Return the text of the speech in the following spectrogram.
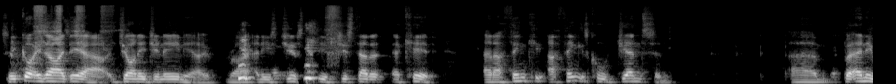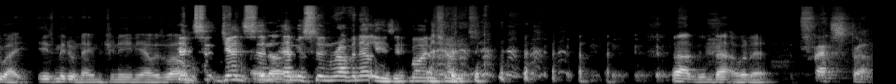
So he got his idea out, Johnny Juninho, right? And he's just he's just had a, a kid, and I think I think it's called Jensen. Um, but anyway, his middle name name's Juninho as well. Jensen, Jensen And, uh, Emerson Ravanelli, is it by any chance? That'd been better, wouldn't it? Festa.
